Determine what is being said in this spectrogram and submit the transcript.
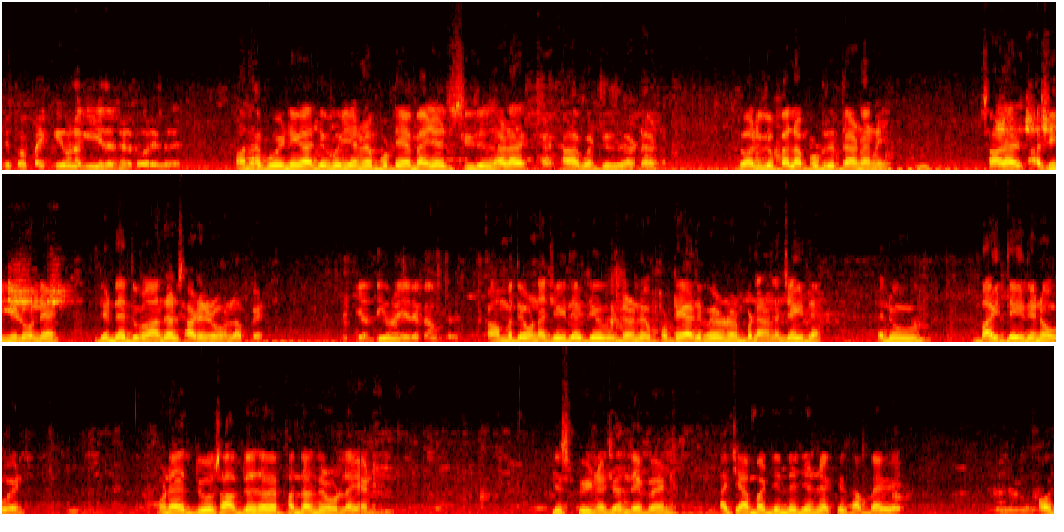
ਤੇ ਪਾਪਾ ਕੀ ਹੋਣਾ ਕੀ ਇਹਦੇ ਸੜਕ ਬਾਰੇ ਫਿਰ? ਪਤਾ ਕੋਈ ਨਹੀਂ ਗਾ ਦੇਖੋ ਜੀ ਇਹਨਾਂ ਨੇ ਪੁੱਟਿਆ ਮੈਂ ਜੇ ਸੀਜ਼ਨ ਸਾਡਾ ਖਰਾਬ ਕਰ ਦਿੱਤਾ ਸਾਡਾ ਦੀਵਾਲੀ ਤੋਂ ਪਹਿਲਾਂ ਪੁੱਟ ਦਿੱਤਾ ਇਹਨਾਂ ਨੇ। ਸਾਡਾ ਅਸੀਂ ਕੀ ਢੋਨੇ ਜਿੰਨੇ ਦੁਕਾਨਦਾਰ ਸਾਡੇ ਰੋਣ ਲੱਗ ਪਏ। ਤੇ ਜਲਦੀ ਹੋਣਾ ਚਾਹੀਦਾ ਕੰਮ ਕੰਮ ਤੇ ਹੋਣਾ ਚਾਹੀਦਾ ਜੇ ਉਹਨਾਂ ਨੇ ਪੁੱਟਿਆ ਤੇ ਫਿਰ ਉਹਨਾਂ ਨੂੰ ਬਣਾਉਣਾ ਚਾਹੀਦਾ। ਇਹਨੂੰ 22 23 ਦਿਨ ਹੋ ਗਏ ਨੇ। ਹੁਣ ਇਹ ਜੋ ਹਿਸਾਬ ਦੇ ਸਭ 15 ਦਿਨ ਹੋ ਲੈ ਜਾਣ। ਇਸ ਸਪੀਡ ਨਾਲ ਚੱਲਦੇ ਨੇ। ਆ ਚੈਂਬਰ ਜਿੰਦੇ ਜਿੰਦੇ ਰੱਖੇ ਸਭ ਬਹਿ ਗਏ। ਔਰ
